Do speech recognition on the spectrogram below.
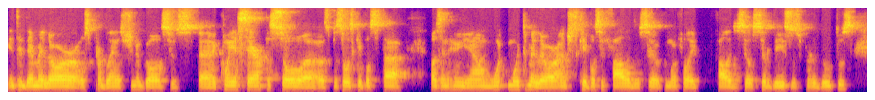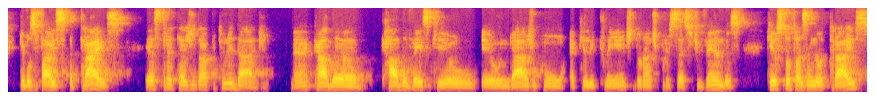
entender melhor os problemas de negócios, é, conhecer a pessoa, as pessoas que você está fazendo reunião muito, melhor antes que você fala do seu, como eu falei, fala dos seus serviços, produtos, que você faz atrás é a estratégia da oportunidade. Né? Cada, cada vez que eu, eu engajo com aquele cliente durante o processo de vendas, que eu estou fazendo atrás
